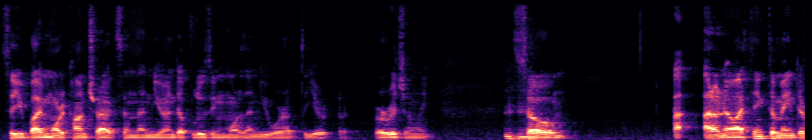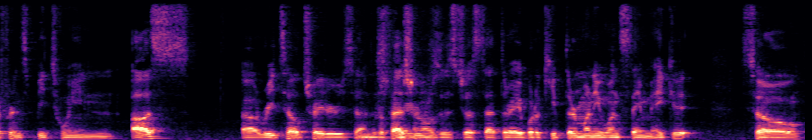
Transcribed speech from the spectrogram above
So you buy more contracts and then you end up losing more than you were up the year originally. So I, I don't know. I think the main difference between us, uh, retail traders, and professionals is just that they're able to keep their money once they make it. So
